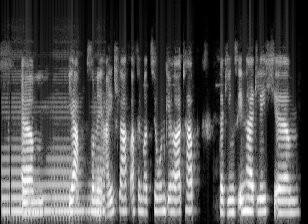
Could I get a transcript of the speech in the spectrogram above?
ähm, ja so eine Einschlafaffirmation gehört habe. Da ging es inhaltlich ähm,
